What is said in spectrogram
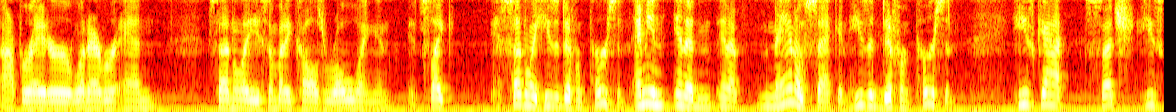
operator or whatever, and suddenly somebody calls rolling, and it's like suddenly he's a different person. I mean, in a in a nanosecond, he's a different person. He's got such he's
